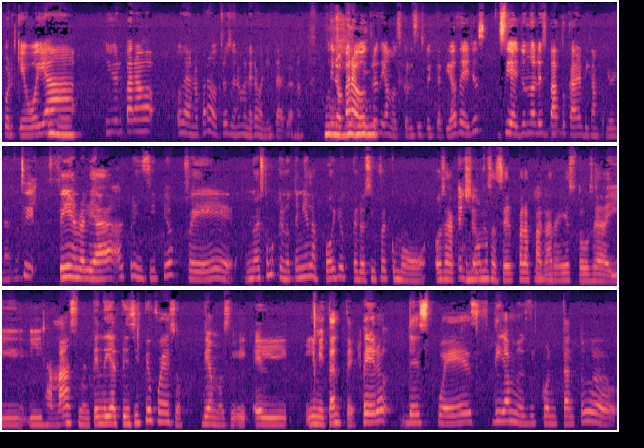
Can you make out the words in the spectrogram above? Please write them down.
porque voy a vivir para, o sea, no para otros de una manera bonita, ¿verdad? No, sino para otros, digamos, con las expectativas de ellos, si a ellos no les va a tocar, digamos, Sí, Sí, en realidad al principio fue, no es como que no tenía el apoyo, pero sí fue como, o sea, ¿cómo vamos a hacer para pagar esto? O sea, y, y jamás, ¿me entiende? Y al principio fue eso, digamos, el limitante, pero después, digamos, y con tanto,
